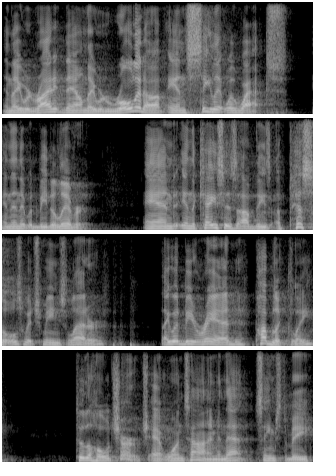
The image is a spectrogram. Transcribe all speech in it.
and they would write it down, they would roll it up and seal it with wax, and then it would be delivered. And in the cases of these epistles, which means letters, they would be read publicly to the whole church at one time. And that seems to be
